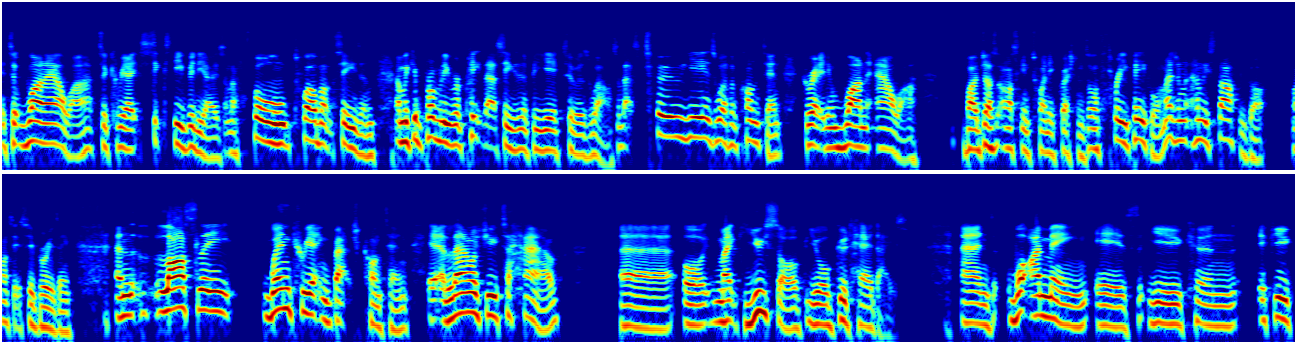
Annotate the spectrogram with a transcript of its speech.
It took one hour to create 60 videos and a full 12 month season. And we could probably repeat that season for year two as well. So that's two years worth of content created in one hour by just asking 20 questions on three people. Imagine how many staff we've got. Honestly, it's super easy. And lastly, when creating batch content, it allows you to have uh, or make use of your good hair days. And what I mean is you can, if you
